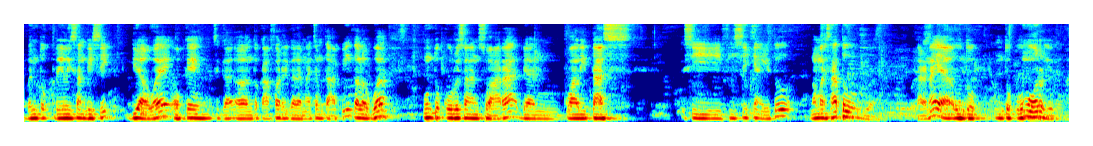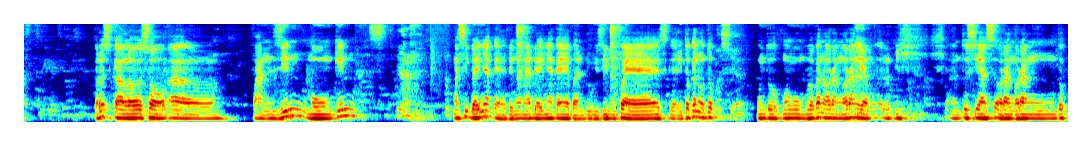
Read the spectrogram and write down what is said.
bentuk rilisan fisik DIY oke sega- eh, untuk cover segala macam. Tapi kalau gua untuk urusan suara dan kualitas si fisiknya itu nomor satu gua. Karena ya untuk untuk umur gitu. Terus kalau soal fanzine mungkin masih banyak ya dengan adanya kayak Bandung Zine Fest itu kan untuk untuk mengumpulkan orang-orang yang lebih antusias orang-orang untuk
